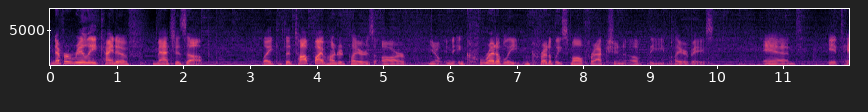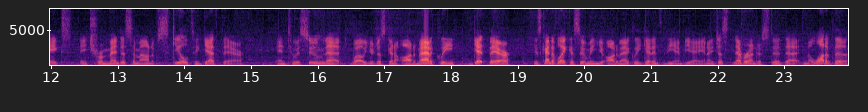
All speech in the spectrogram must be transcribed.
never really kind of matches up. Like the top 500 players are, you know, an incredibly, incredibly small fraction of the player base. And it takes a tremendous amount of skill to get there. And to assume that, well, you're just going to automatically get there is kind of like assuming you automatically get into the NBA. And I just never understood that. And a lot of the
